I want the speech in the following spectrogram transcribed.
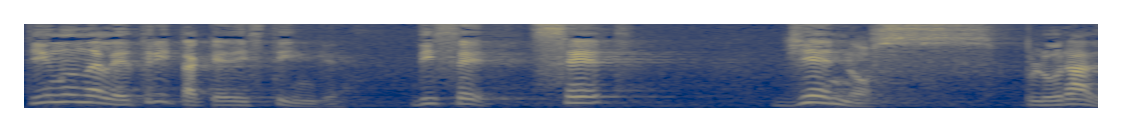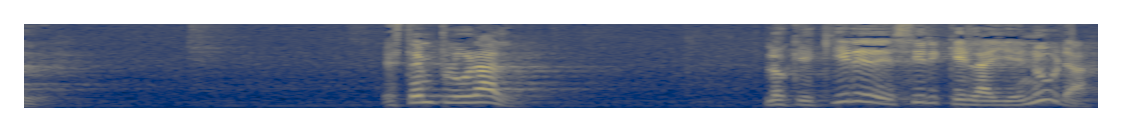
tiene una letrita que distingue. Dice, sed llenos, plural. Está en plural. Lo que quiere decir que la llenura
